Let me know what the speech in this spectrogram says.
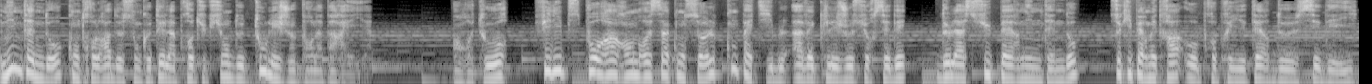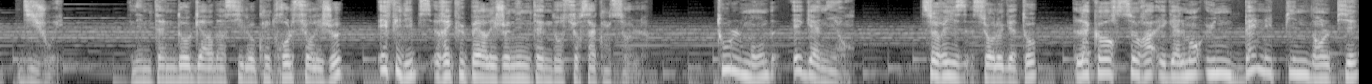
Nintendo contrôlera de son côté la production de tous les jeux pour l'appareil. En retour, Philips pourra rendre sa console compatible avec les jeux sur CD de la Super Nintendo, ce qui permettra aux propriétaires de CDI d'y jouer. Nintendo garde ainsi le contrôle sur les jeux et Philips récupère les jeux Nintendo sur sa console. Tout le monde est gagnant. Cerise sur le gâteau, l'accord sera également une belle épine dans le pied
